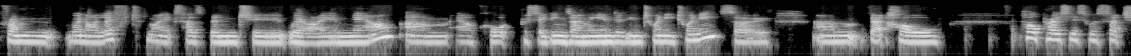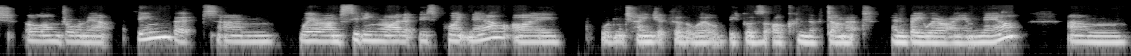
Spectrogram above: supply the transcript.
from when I left my ex-husband to where I am now. Um, our court proceedings only ended in 2020, so um, that whole whole process was such a long drawn out thing. But um, where I'm sitting right at this point now, I wouldn't change it for the world because I couldn't have done it and be where I am now um,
